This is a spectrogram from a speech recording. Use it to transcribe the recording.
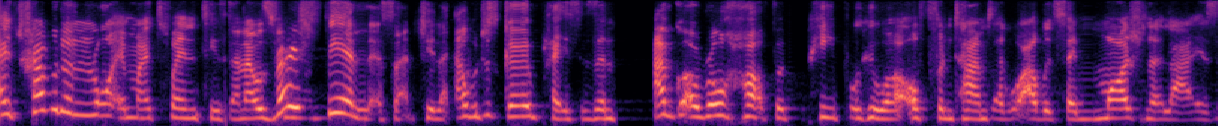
I traveled a lot in my 20s and I was very mm. fearless actually. Like I would just go places and I've got a real heart for people who are oftentimes like what I would say marginalized.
